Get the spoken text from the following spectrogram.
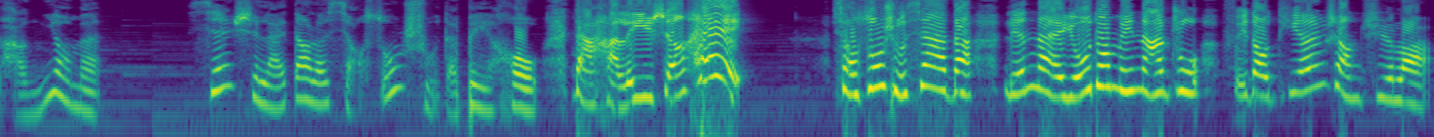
朋友们，先是来到了小松鼠的背后，大喊了一声：“嘿！”小松鼠吓得连奶油都没拿住，飞到天上去了。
